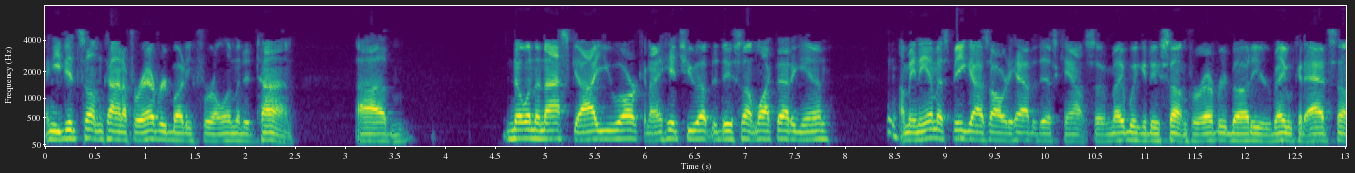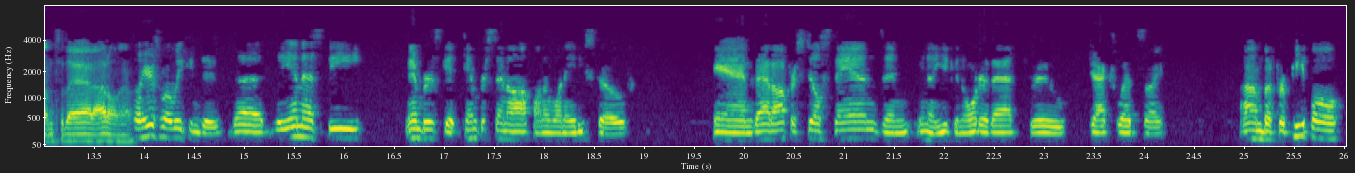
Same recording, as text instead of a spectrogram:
and you did something kind of for everybody for a limited time. Um, knowing the nice guy you are, can I hit you up to do something like that again? I mean, the MSB guys already have a discount, so maybe we could do something for everybody, or maybe we could add something to that. I don't know. Well, here's what we can do. The the MSB members get 10% off on a 180 stove, and that offer still stands. And you know, you can order that through Jack's website. Um, but for people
